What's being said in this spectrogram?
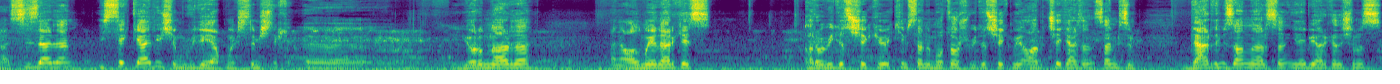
Ya sizlerden istek geldiği için bu videoyu yapmak istemiştik. Ee, yorumlarda hani Almanya'da herkes araba videosu çekiyor. Kimse de motor videosu çekmiyor. Abi çekersen sen bizim derdimizi anlarsın. Yine bir arkadaşımız,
